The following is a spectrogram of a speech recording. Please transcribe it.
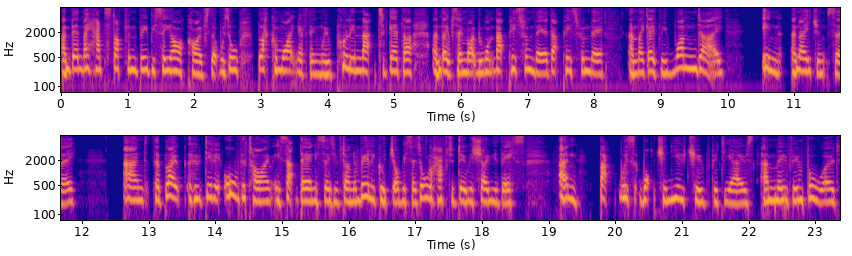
and then they had stuff from the BBC archives that was all black and white and everything. We were pulling that together, and they were saying, "Right, we want that piece from there, that piece from there." And they gave me one day in an agency and the bloke who did it all the time, he sat there and he says, You've done a really good job. He says, All I have to do is show you this. And that was watching YouTube videos and moving forward.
